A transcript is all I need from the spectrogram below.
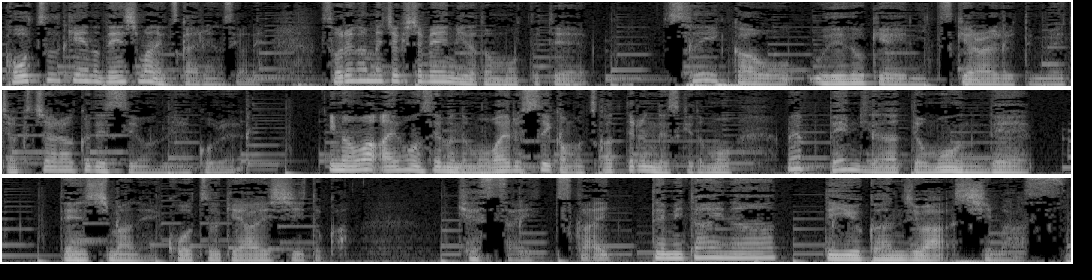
交通系の電子マネー使えるんですよね。それがめちゃくちゃ便利だと思ってて、スイカを腕時計につけられるってめちゃくちゃ楽ですよね、これ。今は iPhone7 でモバイルスイカも使ってるんですけども、やっぱ便利だなって思うんで、電子マネー、交通系 IC とか、決済使ってみたいなっていう感じはします。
